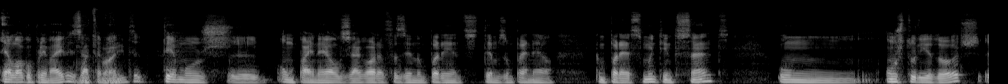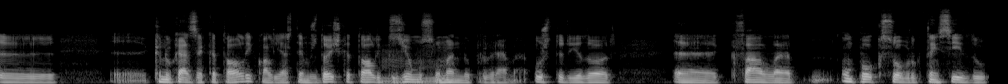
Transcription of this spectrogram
É logo o primeiro, exatamente. Temos uh, um painel, já agora fazendo um parênteses, temos um painel que me parece muito interessante, um, um historiador, uh, uh, que no caso é católico, aliás, temos dois católicos e um muçulmano no programa. O historiador que fala um pouco sobre o que tem sido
